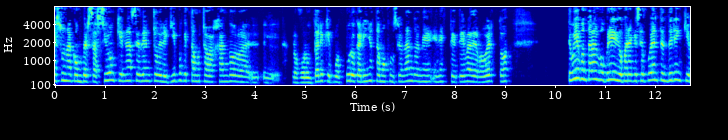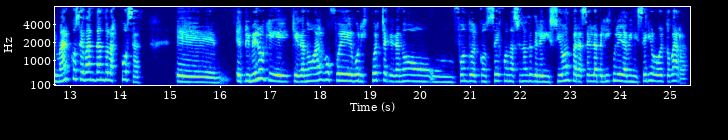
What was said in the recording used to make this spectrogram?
es una conversación que nace dentro del equipo que estamos trabajando, los voluntarios que por puro cariño estamos funcionando en, este tema de Roberto. Te voy a contar algo previo para que se pueda entender en qué marco se van dando las cosas. Eh, el primero que, que, ganó algo fue Boris Cuercha, que ganó un fondo del Consejo Nacional de Televisión para hacer la película y la miniserie Roberto Parra.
